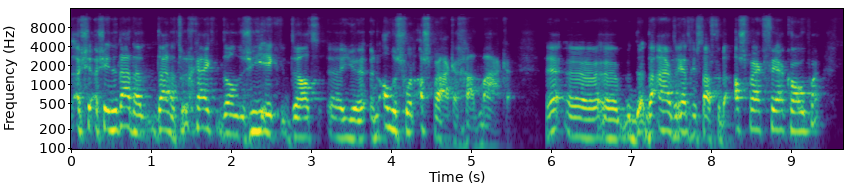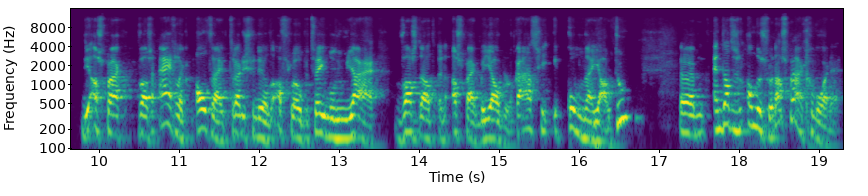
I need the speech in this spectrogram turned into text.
als, je, als je inderdaad naar, terugkijkt, dan zie ik dat uh, je een ander soort afspraken gaat maken. Hè, de, de aardredder staat voor de afspraakverkoper die afspraak was eigenlijk altijd traditioneel de afgelopen 2 miljoen jaar. Was dat een afspraak bij jouw locatie? Ik kom naar jou toe. Um, en dat is een ander soort afspraak geworden.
